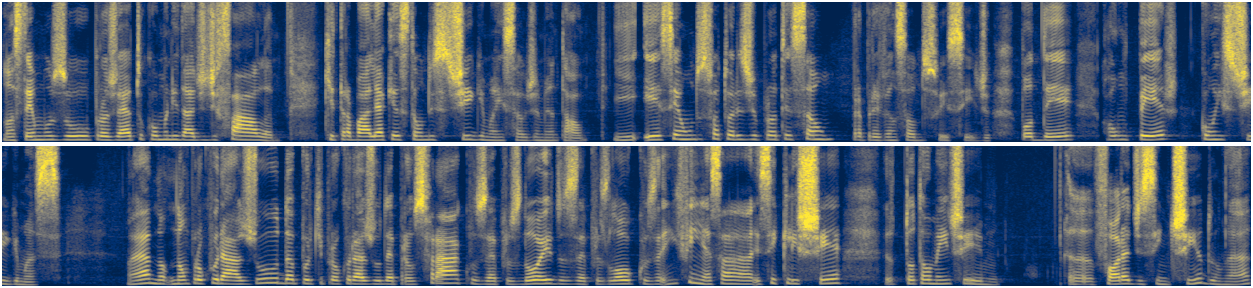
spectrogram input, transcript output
nós temos o projeto Comunidade de Fala, que trabalha a questão do estigma em saúde mental. E esse é um dos fatores de proteção para a prevenção do suicídio, poder romper com estigmas. Não, é? não, não, procurar ajuda, porque procurar ajuda é para os fracos, é para os doidos, é para os loucos, enfim, essa, esse clichê totalmente Uh, fora de sentido, né,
